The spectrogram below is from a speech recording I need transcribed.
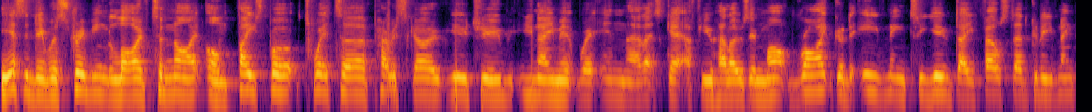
Yes, indeed. We're streaming live tonight on Facebook, Twitter, Periscope, YouTube, you name it. We're in there. Let's get a few hellos in. Mark Wright, good evening to you. Dave Felstead, good evening.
